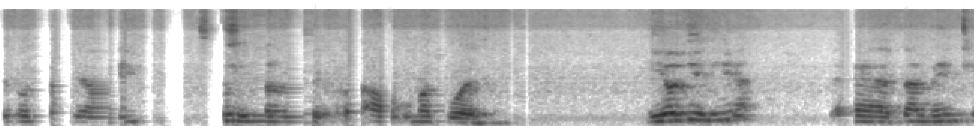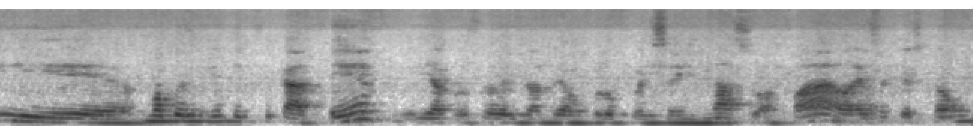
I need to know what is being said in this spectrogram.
para você alguém solicitando alguma coisa. E eu diria é, também que uma coisa que a gente tem que ficar atento, e a professora Isabel colocou isso aí na sua fala, é essa questão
